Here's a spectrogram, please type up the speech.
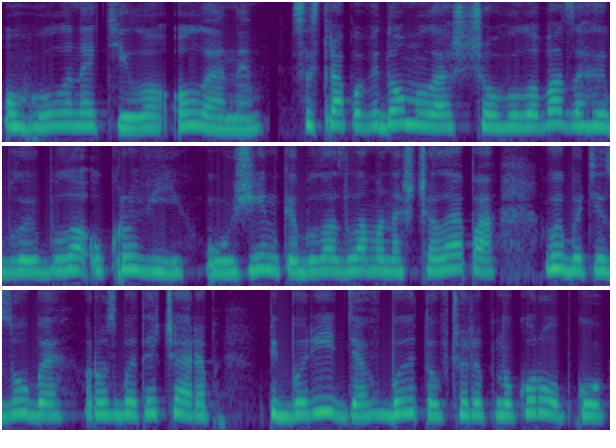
оголене тіло Олени. Сестра повідомила, що голова загиблої була у крові. У жінки була зламана щелепа, вибиті зуби, розбитий череп, підборіддя вбито в черепну коробку.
